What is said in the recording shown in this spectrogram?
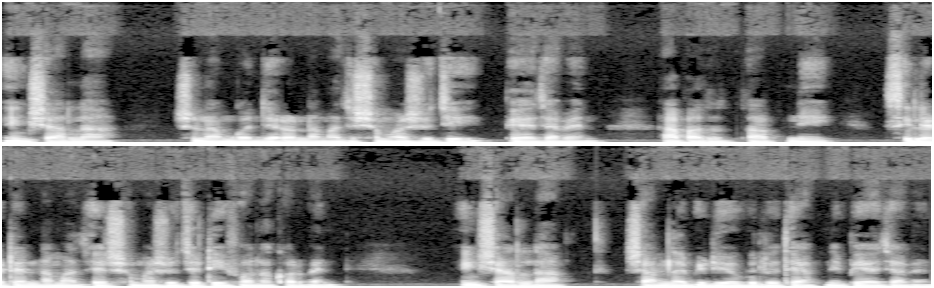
ইনশাআল্লাহ, সুনামগঞ্জের নামাজের সময়সূচি পেয়ে যাবেন। আপাতত আপনি সিলেটের নামাজের সময়সূচিটি ফলো করবেন। ইনশাআল্লাহ, সামনের ভিডিওগুলোতে আপনি পেয়ে যাবেন।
